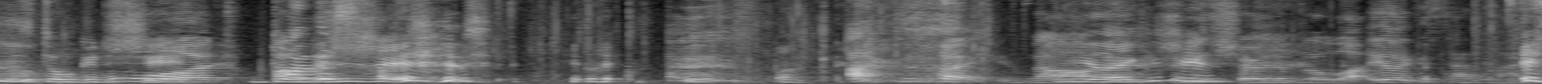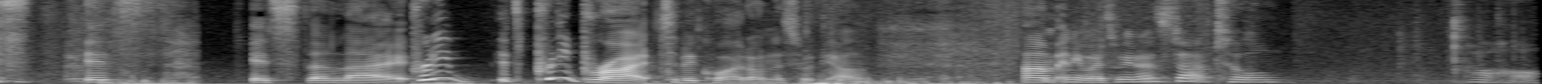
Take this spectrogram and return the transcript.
He's talking shit. What? Talking shit. You're like, fuck. I was like, nah. You're like, They just she's- show them the light. You're like, it's that light. It's it's it's the light. Pretty. It's pretty bright to be quite honest with you. Um. Anyways, we don't start till. Haha.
